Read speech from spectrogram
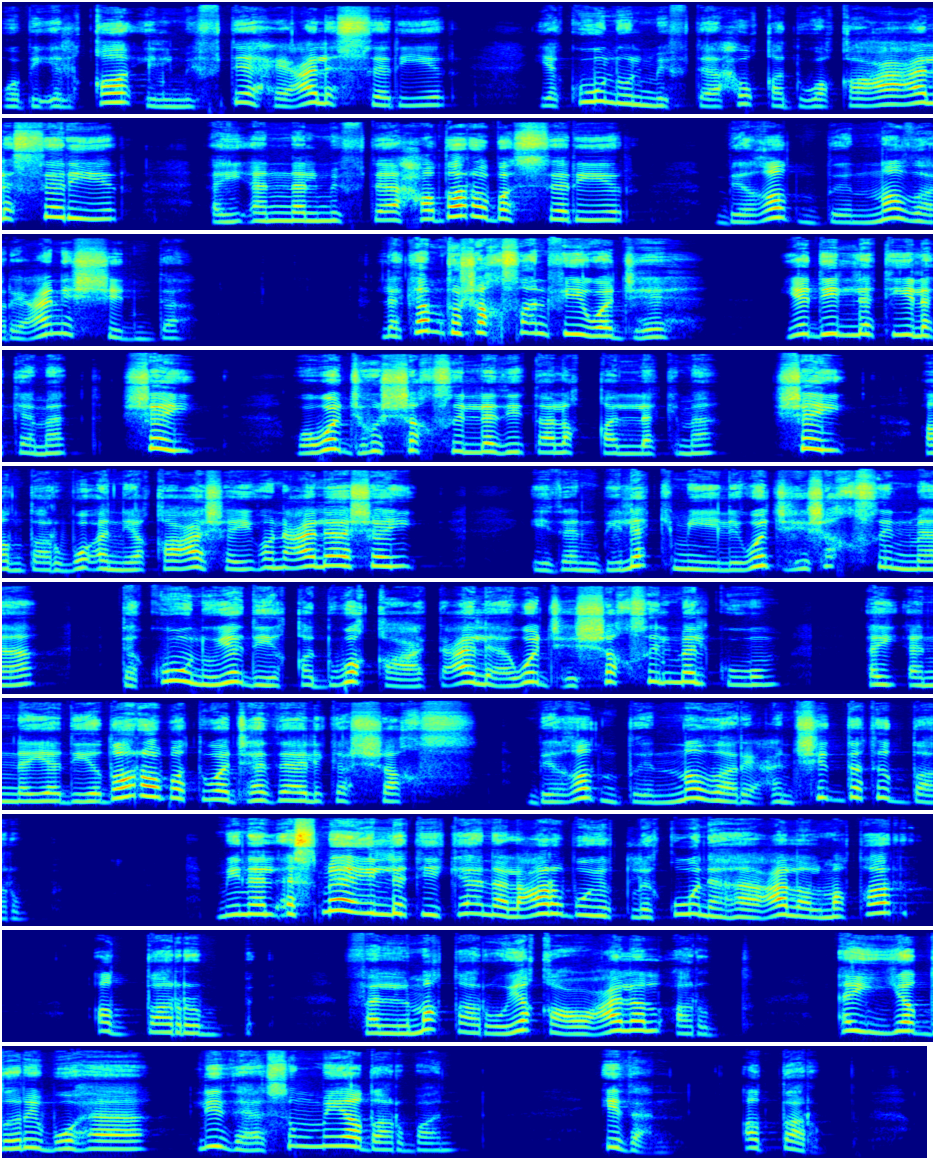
وبإلقاء المفتاح على السرير يكون المفتاح قد وقع على السرير أي أن المفتاح ضرب السرير بغض النظر عن الشدة. لكمت شخصا في وجهه يدي التي لكمت شيء ووجه الشخص الذي تلقى اللكمة شيء الضرب أن يقع شيء على شيء. اذا بلكمي لوجه شخص ما تكون يدي قد وقعت على وجه الشخص الملكوم أي أن يدي ضربت وجه ذلك الشخص بغض النظر عن شدة الضرب. من الأسماء التي كان العرب يطلقونها على المطر الضرب فالمطر يقع على الأرض. أي يضربها لذا سمي ضربا. اذا الضرب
